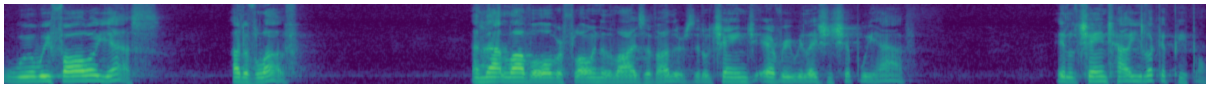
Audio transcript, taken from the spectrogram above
Will we follow? Yes, out of love. And that love will overflow into the lives of others. It'll change every relationship we have. It'll change how you look at people.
